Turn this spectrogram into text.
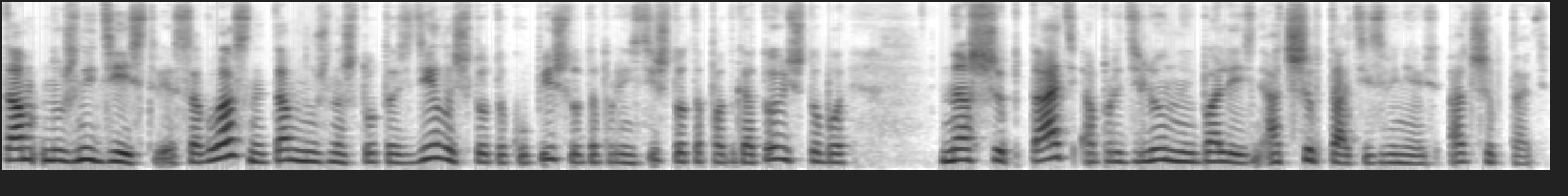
Там нужны действия, согласны? Там нужно что-то сделать, что-то купить, что-то принести, что-то подготовить, чтобы нашептать определенную болезнь. Отшептать, извиняюсь, отшептать.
